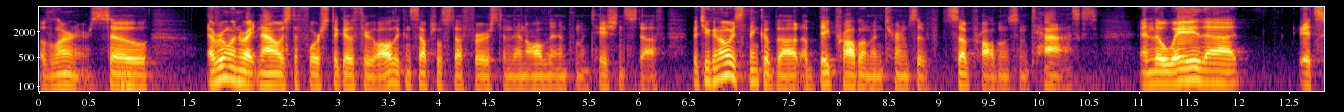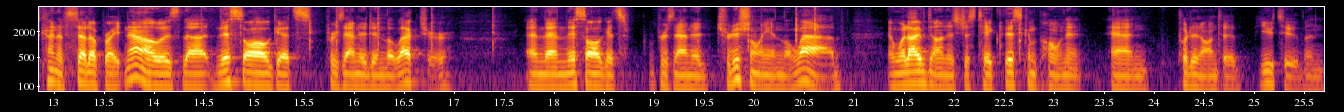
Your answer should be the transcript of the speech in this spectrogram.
of learners. So mm everyone right now is forced to go through all the conceptual stuff first and then all the implementation stuff. But you can always think about a big problem in terms of sub-problems and tasks. And the way that it's kind of set up right now is that this all gets presented in the lecture, and then this all gets presented traditionally in the lab. And what I've done is just take this component and put it onto YouTube. And,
